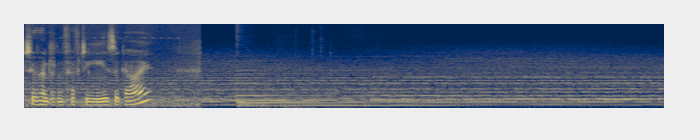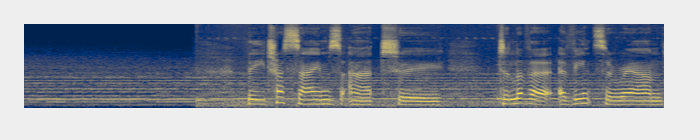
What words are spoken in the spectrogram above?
250 years ago. The Trust's aims are to deliver events around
